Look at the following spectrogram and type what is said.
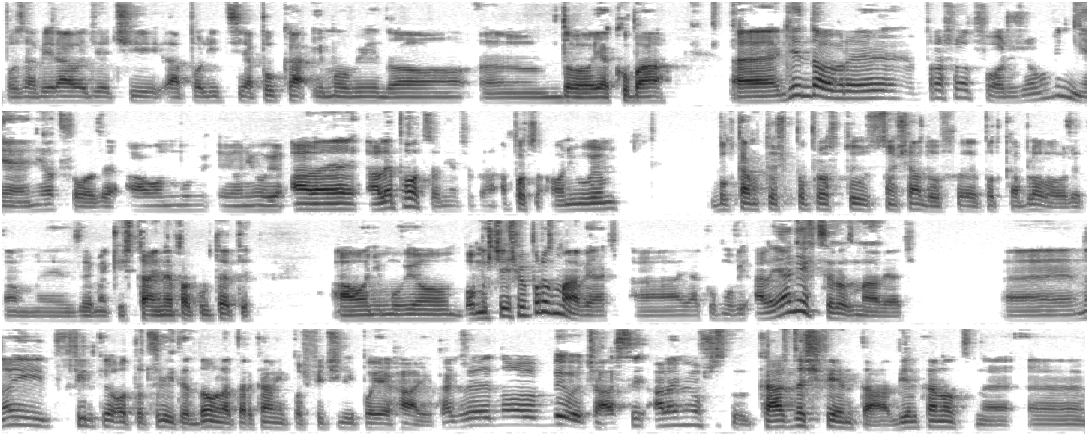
przyjeżdżali, pozabierały dzieci, a policja puka i mówi do, e, do Jakuba, e, dzień dobry, proszę otworzyć. On mówi, nie, nie otworzę. A on mówi, oni mówią, ale, ale po co? Nie, a po co? Oni mówią, bo tam ktoś po prostu z sąsiadów podkablował, że tam są jakieś tajne fakultety. A oni mówią, bo my chcieliśmy porozmawiać. A Jakub mówi, ale ja nie chcę rozmawiać. E, no i chwilkę otoczyli ten dom, latarkami poświecili, pojechali. Także no, były czasy, ale mimo wszystko każde święta, wielkanocne, e,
